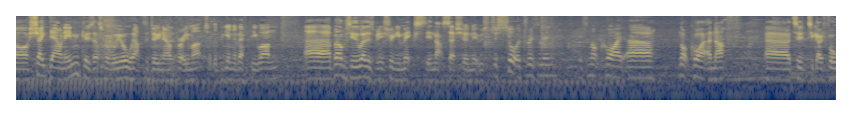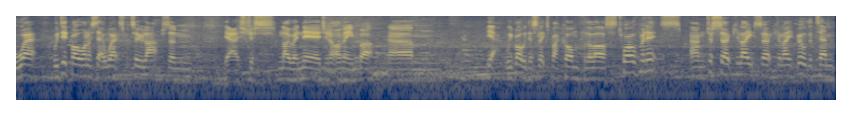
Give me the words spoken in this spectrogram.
our shakedown in because that's what we all have to do now, pretty much at the beginning of FP1. Uh, but obviously, the weather's been extremely mixed in that session. It was just sort of drizzling. It's not quite uh, not quite enough uh, to to go full wet. We did bolt on a set of wets for two laps, and yeah, it's just nowhere near. Do you know what I mean? But um, yeah, we bolted the slicks back on for the last 12 minutes and just circulate, circulate, build the temp,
